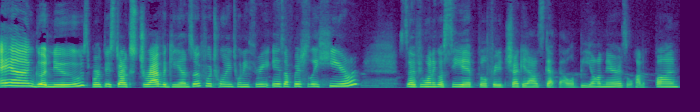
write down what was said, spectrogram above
And good news, Birthday Star Extravaganza for 2023 is officially here. So if you want to go see it, feel free to check it out. It's got Bella B on there. It's a lot of fun.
